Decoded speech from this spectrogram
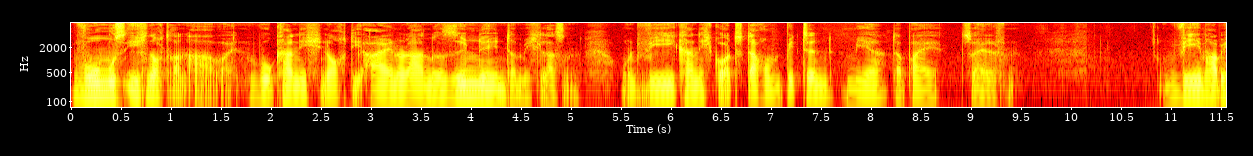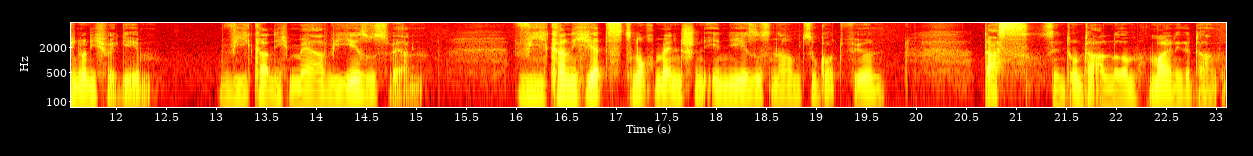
Wo muss ich noch dran arbeiten? Wo kann ich noch die ein oder andere Sünde hinter mich lassen? Und wie kann ich Gott darum bitten, mir dabei zu helfen? Wem habe ich noch nicht vergeben? Wie kann ich mehr wie Jesus werden? Wie kann ich jetzt noch Menschen in Jesus Namen zu Gott führen? Das sind unter anderem meine Gedanken.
